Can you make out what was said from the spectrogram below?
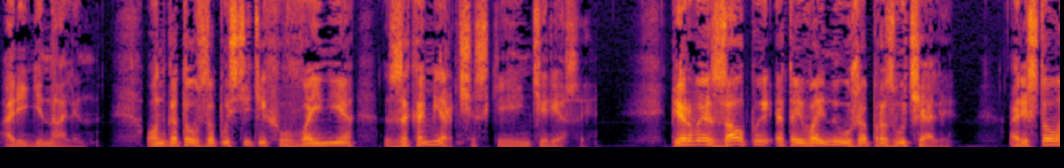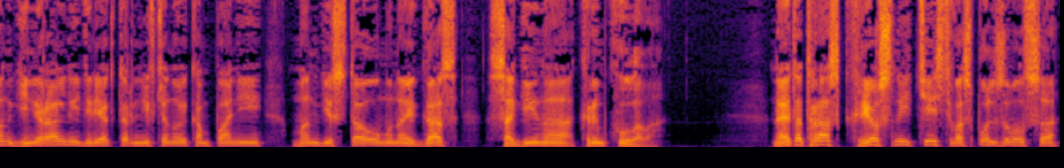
оригинален. Он готов запустить их в войне за коммерческие интересы. Первые залпы этой войны уже прозвучали. Арестован генеральный директор нефтяной компании Мангистау Мунайгаз Сагина Крымкулова. На этот раз крестный тесть воспользовался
